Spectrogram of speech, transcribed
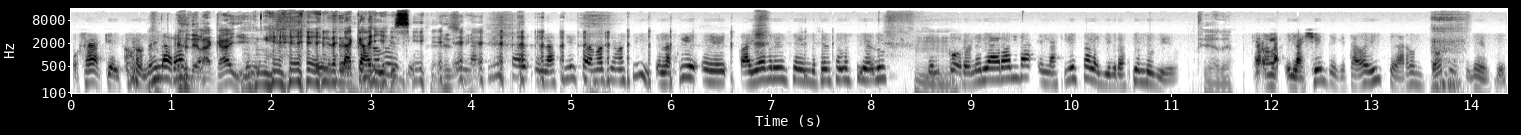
O sea, que el coronel Aranda... El de la calle. el de la calle, sí. En la fiesta, en la fiesta además se llama así, en la fiesta, eh, allá en defensa de los ciudadanos, del hmm. coronel Aranda en la fiesta de la liberación de Oviedo. Fíjate. la, la, gente que estaba ahí quedaron todos en silencio.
